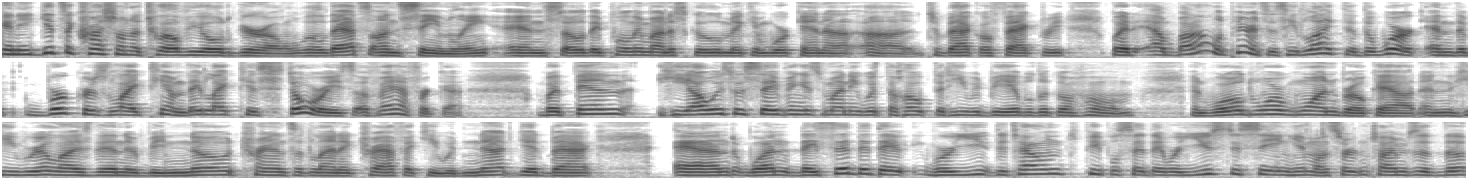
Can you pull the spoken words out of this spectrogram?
and he gets a crush on a 12 year old girl. Well, that's unseemly. And so they pull him out of school, make him work in a, tobacco factory. But uh, by all appearances, he liked the work, and the workers liked him. They liked his stories of Africa. But then he always was saving his money with the hope that he would be able to go home. And World War One broke out, and he realized then there'd be no transatlantic traffic. He would not get back. And one, they said that they were the townspeople said they were used to seeing him on certain times of the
